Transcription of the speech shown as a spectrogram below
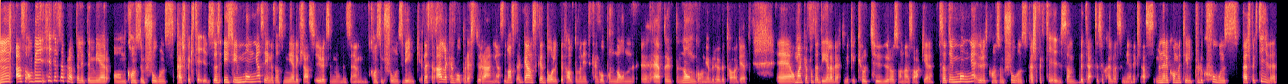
Mm, alltså om vi hittills har pratat lite mer om konsumtionsperspektiv så är ju många ser det som medelklass ur liksom, liksom en konsumtionsvinkel. Nästan alla kan gå på restaurang, alltså man ska ha ganska dåligt betalt om man inte kan gå på någon, eh, äta ute någon gång överhuvudtaget. Eh, och man kan få ta del av rätt mycket kultur och sådana saker. Så att det är många ur ett konsumtionsperspektiv som betraktar sig själva som medelklass. Men när det kommer till produktionsperspektivet,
